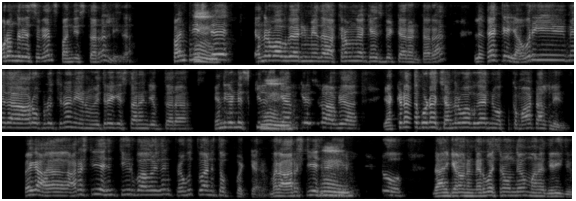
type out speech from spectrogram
పురంధరేశ్వరి గారు స్పందిస్తారా లేదా? స్పందిస్తే చంద్రబాబు గారి మీద అక్రమంగా కేసు పెట్టారంటారా? లేక ఎవరి మీద ఆరోపణ వచ్చినా నేను వ్యతిరేకిస్తానని చెప్తారా? ఎందుకంటే స్కిల్. స్కామ్ కేసులో ఆవిడ ఎక్కడా కూడా చంద్రబాబు గారిని ఒక్క మాట అనలేదు. పైగా అరెస్ట్ చేసిన తీరు బాగోలేదని ప్రభుత్వాన్ని తప్పు పట్టారు. మరి అరెస్ట్ చేసిన. తీరు దానికి ఏమైనా నిర్వచనం ఉందేమో మనకు తెలియదు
